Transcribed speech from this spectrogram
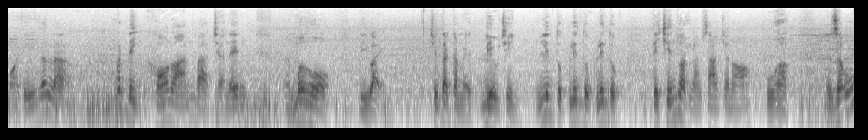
Mọi thứ rất là bất định khó đoán và trở nên ờ, mơ hồ. Vì vậy chúng ta cần phải điều chỉnh liên tục liên tục liên tục cái chiến thuật làm sao cho nó phù hợp. Dẫu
